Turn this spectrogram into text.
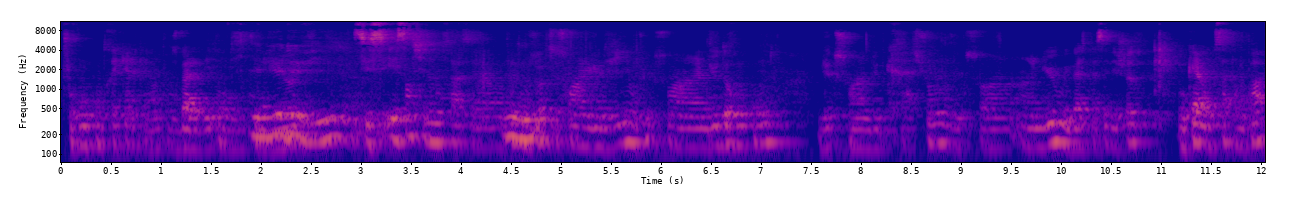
pour rencontrer quelqu'un, pour se balader, pour visiter. Un lieu de vie. C'est essentiellement ça. En fait, On veut que ce soit un lieu de vie, on veut que ce soit un lieu de rencontre, on veut que ce soit un lieu de création, on veut que ce soit un, un lieu où il va se passer des choses auxquelles on ne s'attend pas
